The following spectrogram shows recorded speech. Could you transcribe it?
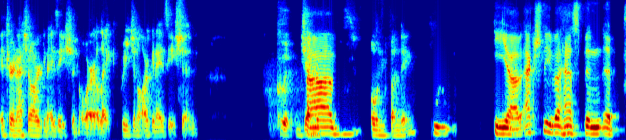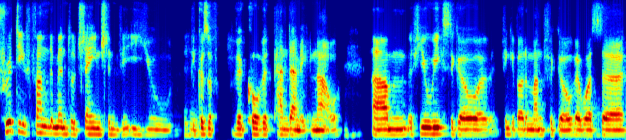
international organization or like regional organization could generate Uh, own funding? Yeah, actually, there has been a pretty fundamental change in the EU Mhm. because of the COVID pandemic now. Um, a few weeks ago, I think about a month ago, there was a,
